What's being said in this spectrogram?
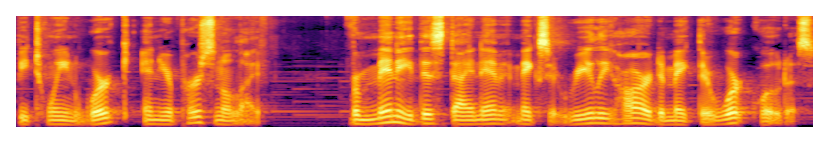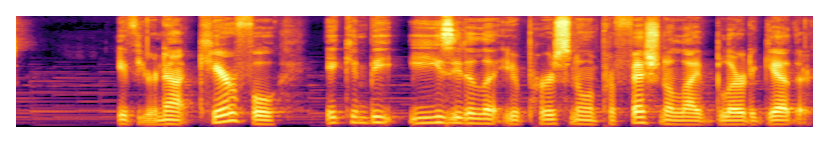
between work and your personal life. For many, this dynamic makes it really hard to make their work quotas. If you're not careful, it can be easy to let your personal and professional life blur together,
